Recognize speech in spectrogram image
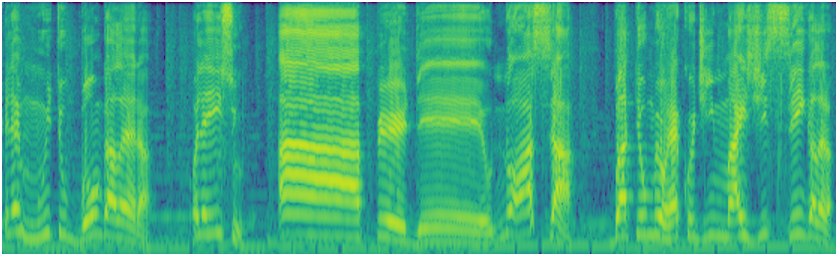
Ele é muito bom, galera. Olha isso. Ah, perdeu. Nossa! Bateu o meu recorde em mais de 100, galera.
